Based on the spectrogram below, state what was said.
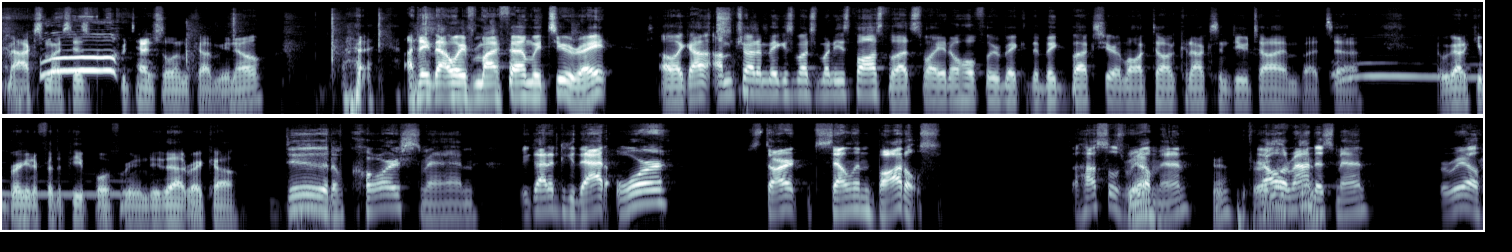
maximize his potential income. You know, I think that way for my family too, right? Uh, like I, I'm trying to make as much money as possible. That's why you know, hopefully, we're making the big bucks here at Locked On Canucks in due time. But uh, we got to keep bringing it for the people if we're going to do that, right, Kyle? Dude, of course, man. We got to do that or start selling bottles. The hustle's real, Yeah, man. Yeah, They're all around us, man. For real.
